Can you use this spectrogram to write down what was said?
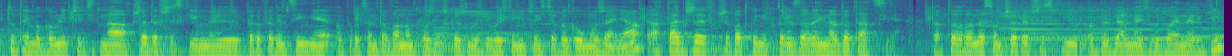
i tutaj mogą liczyć na przede wszystkim y, preferencyjnie oprocentowaną pożyczkę z możliwością częściowego umorzenia, a także w przypadku niektórych zadań na dotacje. Dotowane są przede wszystkim odnawialne źródła energii,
